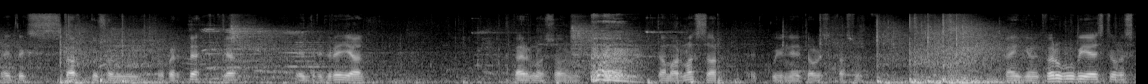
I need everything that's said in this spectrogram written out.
näiteks Tartus on Robert Täht ja Hendrik Reial. Pärnus on Tamar Nassar, et kui need oleksid kasvanud mänginud Võru klubi eest, oleks,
